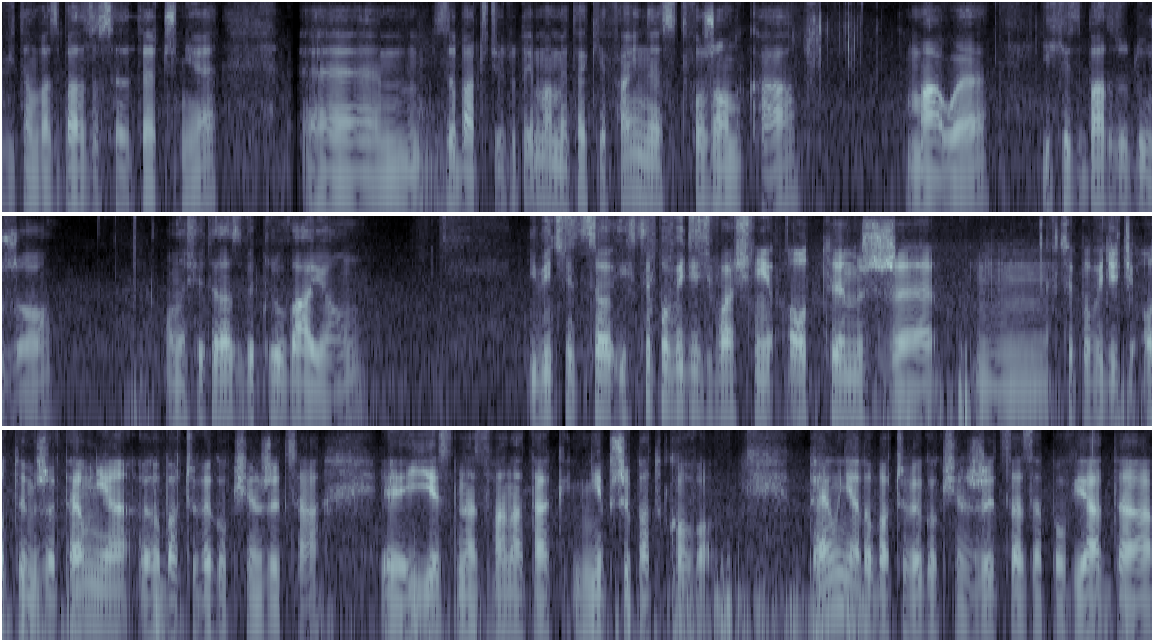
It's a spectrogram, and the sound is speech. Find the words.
Witam Was bardzo serdecznie. Zobaczcie, tutaj mamy takie fajne stworzonka, małe. Ich jest bardzo dużo. One się teraz wykluwają. I wiecie co? I chcę powiedzieć właśnie o tym, że mm, chcę powiedzieć o tym, że pełnia robaczywego księżyca e, jest nazwana tak nieprzypadkowo. Pełnia robaczywego księżyca zapowiada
